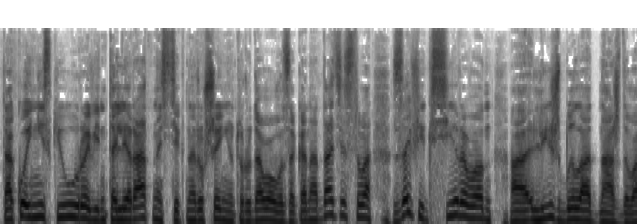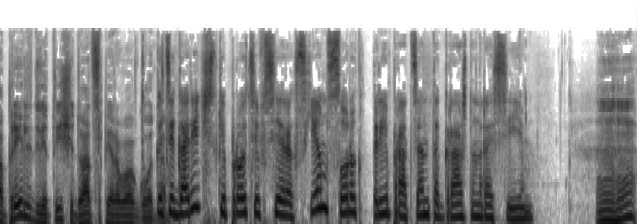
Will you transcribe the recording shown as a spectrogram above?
Такой низкий уровень толерантности к нарушению трудового законодательства зафиксирован а, лишь было однажды, в апреле 2021 года. Категорически против серых схем 43% граждан России. Мгм.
